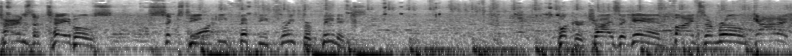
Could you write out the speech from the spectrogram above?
Turns the tables. 16. Milwaukee 53 for Phoenix. Booker tries again. Finds some room. Got it.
